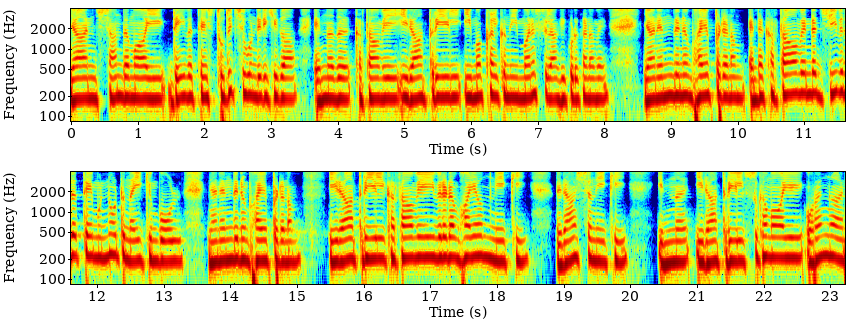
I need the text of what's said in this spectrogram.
ഞാൻ ശാന്തമായി ദൈവത്തെ സ്തുതിച്ചുകൊണ്ടിരിക്കുക എന്നത് കർത്താവെ ഈ രാത്രിയിൽ ഈ മക്കൾക്ക് നീ മനസ്സിലാക്കി കൊടുക്കണമേ. ഞാൻ എന്തിനു ഭയപ്പെടണം? എന്റെ കർത്താവ് എന്റെ ജീവിതത്തെ മുന്നോട്ട് നയിക്കുമ്പോൾ ഞാൻ എന്തിനു ഭയപ്പെടണം? ഈ രാത്രിയിൽ കർത്താവെ ഇവരുടെ ഭയം നീക്കി നിരാശ നീക്കി ഇന്ന് ഈ രാത്രിയിൽ സുഖമായി ഉറങ്ങാൻ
